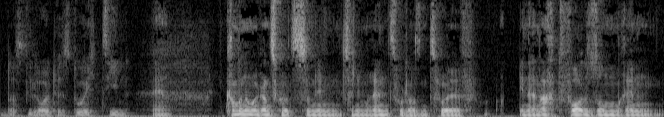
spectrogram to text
dass die Leute es durchziehen. Ja. Kommen wir nochmal ganz kurz zu dem, zu dem Rennen 2012. In der Nacht vor so einem Rennen,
